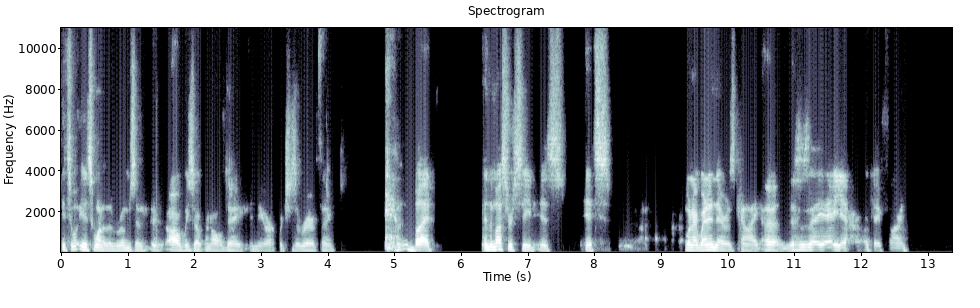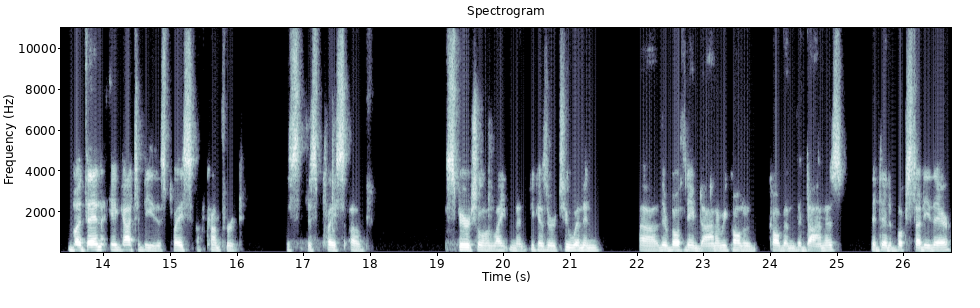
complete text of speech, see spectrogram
it's it's one of the rooms that always open all day in New York, which is a rare thing. but and the mustard seed is it's when I went in there, it was kind of like, oh, this is AA, yeah, okay, fine. But then it got to be this place of comfort, this this place of spiritual enlightenment, because there were two women, uh, they're both named Donna. We called them called them the Donnas that did a book study there.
